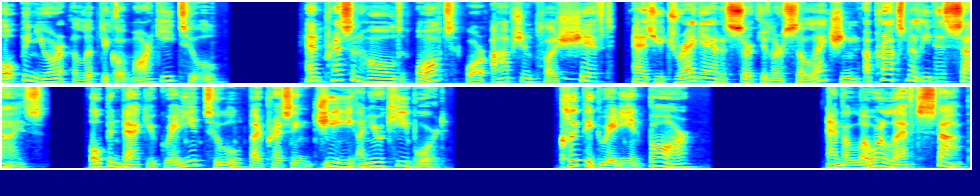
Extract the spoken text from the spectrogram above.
Open your elliptical marquee tool and press and hold Alt or Option plus Shift as you drag out a circular selection approximately this size. Open back your gradient tool by pressing G on your keyboard. Click the gradient bar and the lower left stop.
